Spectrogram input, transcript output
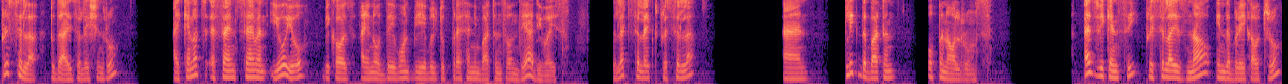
Priscilla to the isolation room. I cannot assign Sam and Yo-Yo because I know they won't be able to press any buttons on their device. So let's select Priscilla and click the button Open All Rooms. As we can see, Priscilla is now in the breakout room.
